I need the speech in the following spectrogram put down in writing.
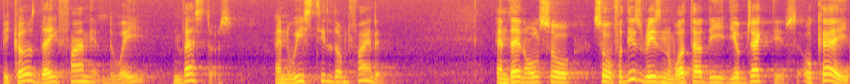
because they find the way investors, and we still don't find it. And then also, so for this reason, what are the, the objectives? Okay,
